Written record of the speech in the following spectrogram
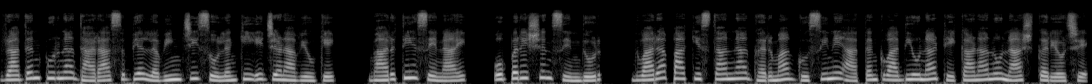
રાધનપુરના ધારાસભ્ય લવિંગજી સોલંકીએ જણાવ્યું કે, ભારતીય સેનાએ ઓપરેશન સિંદૂર દ્વારા પાકિસ્તાનના ઘરમાં ઘૂસીને આતંકવાદીઓના ઠેકાણાનો નાશ કર્યો છે.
